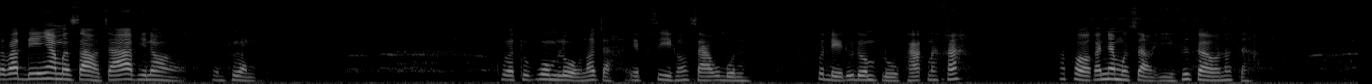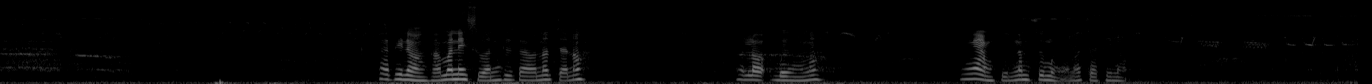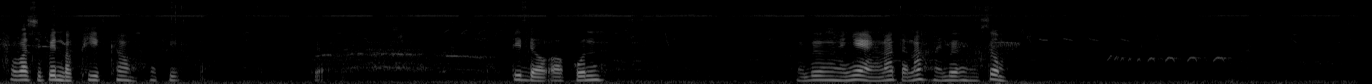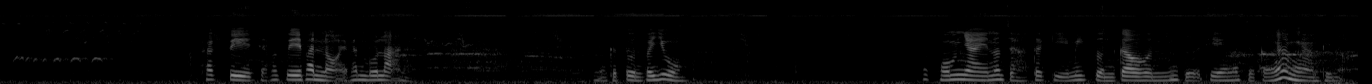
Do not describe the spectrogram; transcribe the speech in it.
สวัสดีย่ามมื่อเช้าจ้าพี่น้องเพื่อนๆทั่วทุกมุมโลกเนาะจ้ะ FC ของสาวอุบลคุณเดชอุดมปลูกพักนะคะมาพอกันย่ามมื่อเช้าอีกคือเก่าเนาะจ้ะถ้าพี่น้องเขามาในสวนคือเก่าเนาะจ้ะเนาะเลาะเบิ่งเนาะงามขึ้นน้ำเสมอเนาะจ้ะพี่น้องเพราะว่าสิเป็นบักพริกเข้าบักพริก ติดดอกออกผลให้เบิ่งให้แย่งนะแต่เนาะให้เบิ่งให้ส้มพักปีจะพักปีพันหน่อยพันโบราณนี่ก็ต้นประยุงพักหอมใหญ่นาะจ้ะตะกี้มีต้นเก่าคนมันเกิดเองนาะจ้ะก็งามงามๆพี่น้อง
